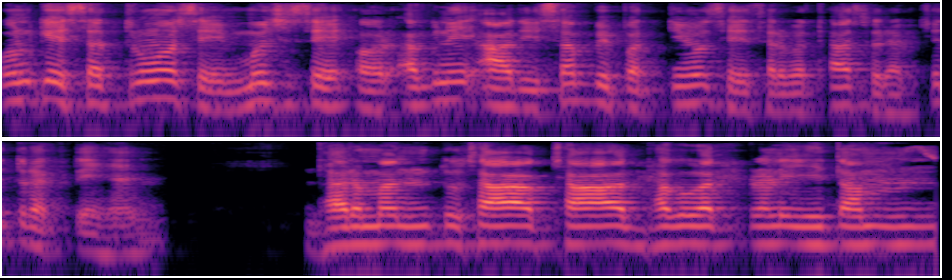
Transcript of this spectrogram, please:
उनके शत्रुओं से, मुझ से और अग्नि आदि सब विपत्तियों से सर्वथा सुरक्षित रखते हैं। धर्मं धर्मंतु साक्षात भगवत प्रणीतम।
